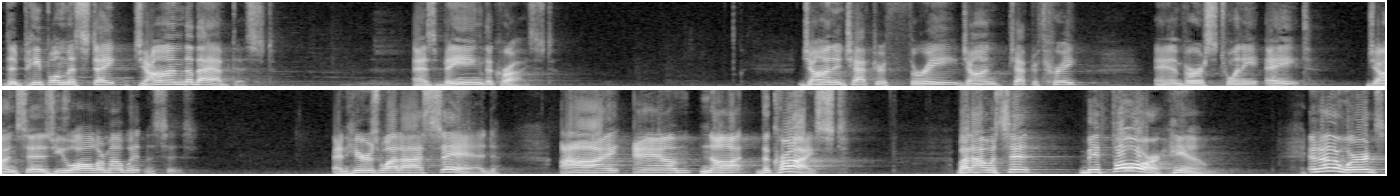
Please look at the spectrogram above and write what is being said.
did people mistake John the Baptist as being the Christ? John in chapter 3, John chapter 3 and verse 28, John says, You all are my witnesses. And here's what I said I am not the Christ, but I was sent before him. In other words,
